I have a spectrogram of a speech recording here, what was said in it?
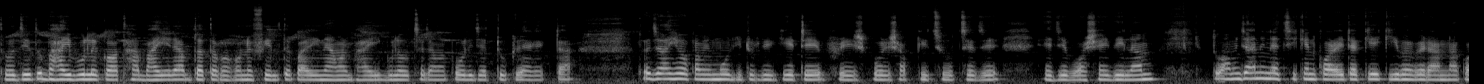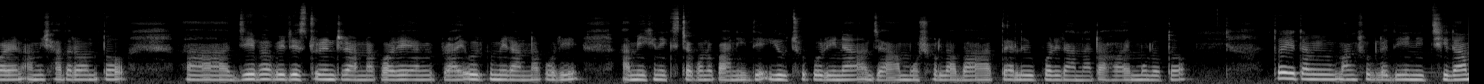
তো যেহেতু ভাই বলে কথা, ভাইয়ের আবদার তো কখনো ফেলতে পারি না। আমার ভাইগুলো হচ্ছে যে আমার কলিজার টুকরে এক একটা। তো যাই হোক, আমি মুরগি টুরগি কেটে ফ্রেশ করে সব কিছু হচ্ছে যে এই যে বসাই দিলাম। তো আমি জানি না চিকেন কড়াইটা কে কীভাবে রান্না করেন। আমি সাধারণত যেভাবে রেস্টুরেন্টে রান্না করে, আমি প্রায় ওইরকমই রান্না করি। আমি এখানে এক্সট্রা কোনো পানি দিয়ে ইউজও করি না, যা মশলা বা তেলের উপরে রান্নাটা হয় মূলত। তো এটা আমি মাংসগুলো দিয়ে নিচ্ছিলাম।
